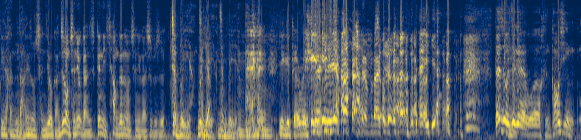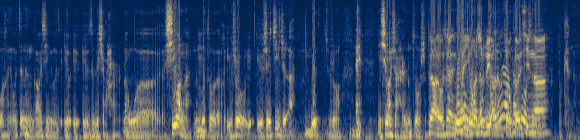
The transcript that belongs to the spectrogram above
一个很大的一种成就感。这种成就感跟你唱歌那种成就感是不是？这不一样，不一样，这不一样。一个格儿，一个一样，不太一样，不太一样。但是我这个我很高兴，我很我真的很高兴有有有有这个小孩儿。那我希望啊能够做的，有时候有有些记者啊问，就是说，哎，你希望小孩能做什么？对啊，我现在他以后是不是要做歌星呢？不可能嘛？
